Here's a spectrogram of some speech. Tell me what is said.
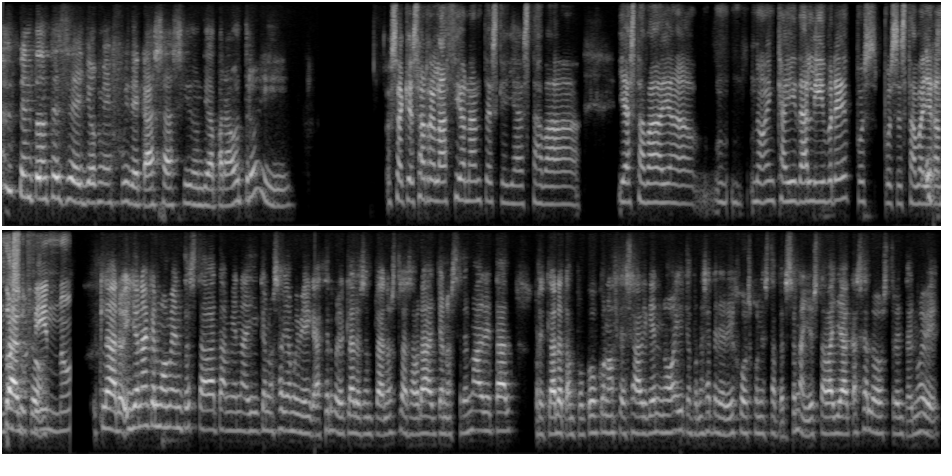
Entonces eh, yo me fui de casa así de un día para otro y... O sea que esa relación antes que ya estaba ya estaba ya, ¿no? en caída libre, pues, pues estaba llegando a su fin, ¿no? Claro, y yo en aquel momento estaba también ahí que no sabía muy bien qué hacer, porque claro, es en plan, ostras, ahora ya no seré madre tal, porque claro, tampoco conoces a alguien, ¿no? Y te pones a tener hijos con esta persona. Yo estaba ya casi a los 39.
